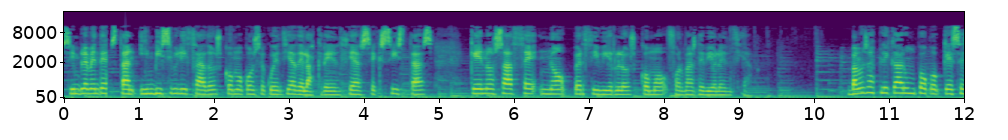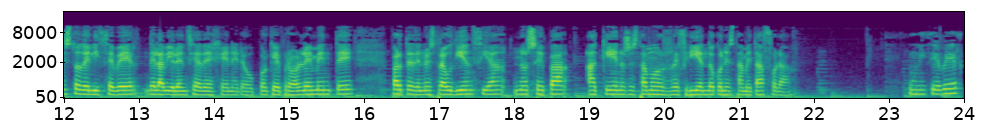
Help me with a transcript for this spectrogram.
simplemente están invisibilizados como consecuencia de las creencias sexistas que nos hace no percibirlos como formas de violencia. Vamos a explicar un poco qué es esto del iceberg de la violencia de género, porque probablemente parte de nuestra audiencia no sepa a qué nos estamos refiriendo con esta metáfora. Un iceberg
